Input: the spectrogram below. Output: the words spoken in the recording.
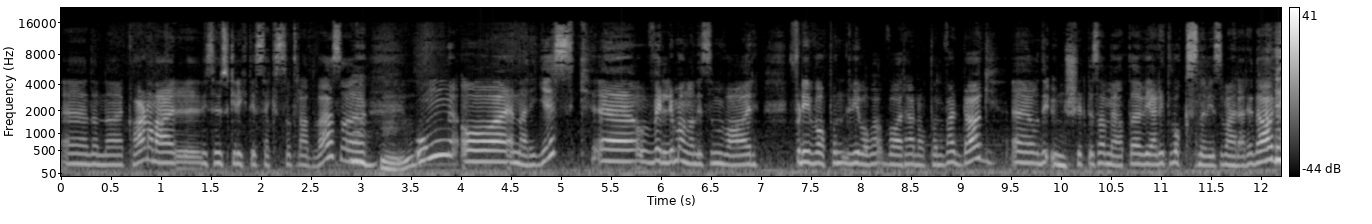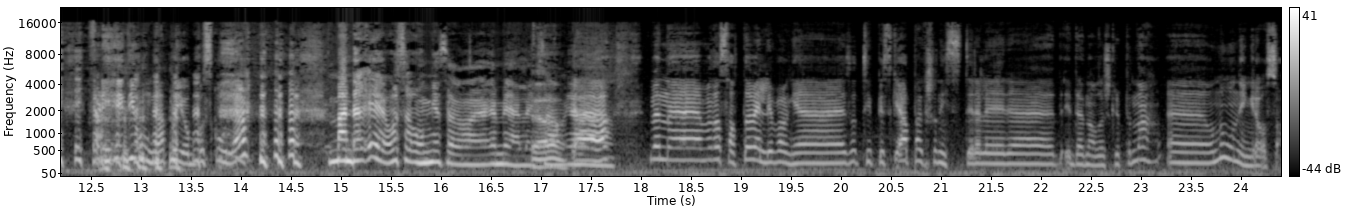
eh, denne karen. Han er, hvis jeg husker riktig, 36, så ung og energisk. Eh, og veldig mange av de som var fordi vi var, på, vi var, her nå på en hverdag, eh, og de unnskyldte seg med at eh, vi er litt voksne, vi som er her i dag. Fordi de unge er på jobb og skole. Men det er også unge som er med, liksom. Ja. Ja, ja. Men, eh, men da satt det veldig mange så typiske ja, pensjonister eller eh, i den aldersgruppen, da. Eh, og noen yngre også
